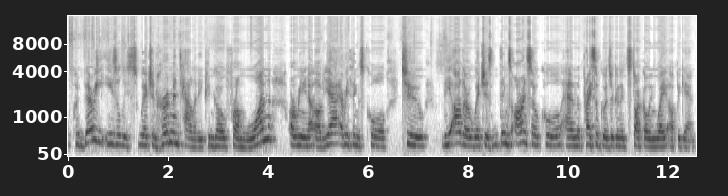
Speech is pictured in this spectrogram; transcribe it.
could very easily switch and herd mentality can go from one arena of, yeah, everything's cool to the other, which is things aren't so cool and the price of goods are going to start going way up again.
